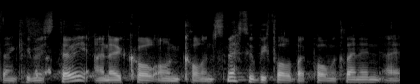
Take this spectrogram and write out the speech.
Thank you, Mr. Terry. I now call on Colin Smith, who will be followed by Paul McLennan. Uh,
